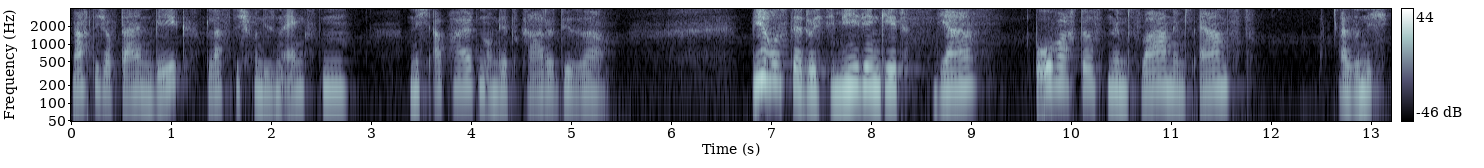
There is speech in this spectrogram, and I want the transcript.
mach dich auf deinen Weg, lass dich von diesen Ängsten nicht abhalten und jetzt gerade dieser Virus, der durch die Medien geht, ja, beobachte es, nimm es wahr, nimm es ernst. Also nicht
